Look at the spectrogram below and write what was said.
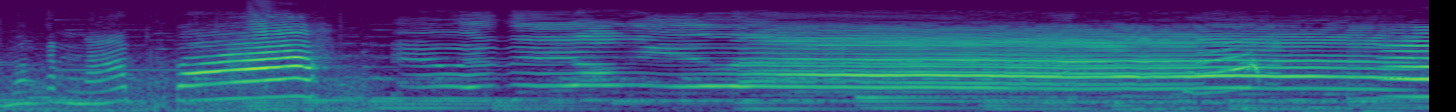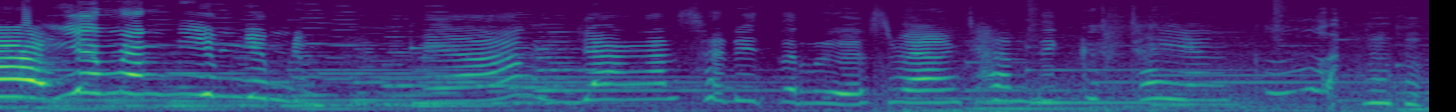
Eh, kenapa? Iya, diem, diem. Miong, jangan sedih terus. Miong cantik sayangku.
